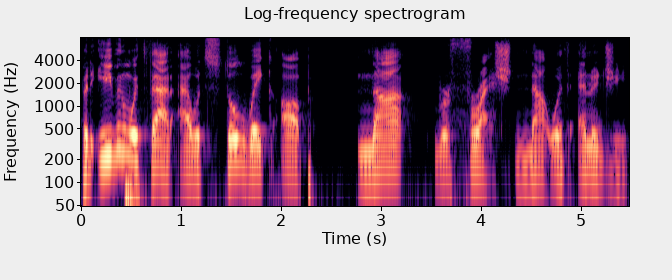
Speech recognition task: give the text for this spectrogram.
But even with that, I would still wake up not refreshed, not with energy.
